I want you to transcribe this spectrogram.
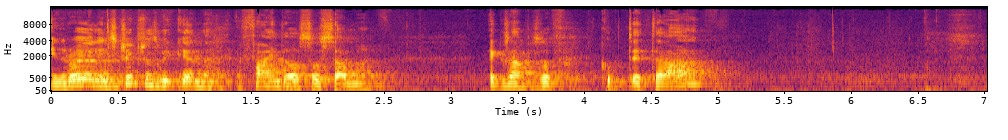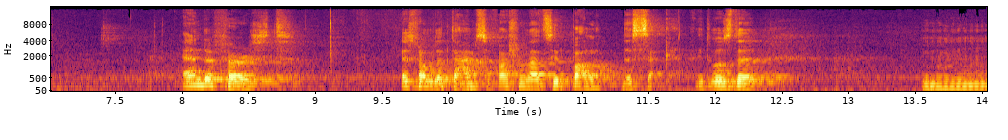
In royal inscriptions, we can find also some examples of coup d'etat. And the first is from the times of Ashurnasirpal II. It was the um,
